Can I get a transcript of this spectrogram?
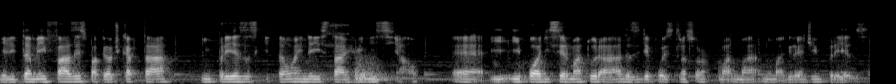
Ele também faz esse papel de captar empresas que estão ainda em estágio inicial é, e, e, podem ser maturadas e depois transformar numa, numa grande empresa.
